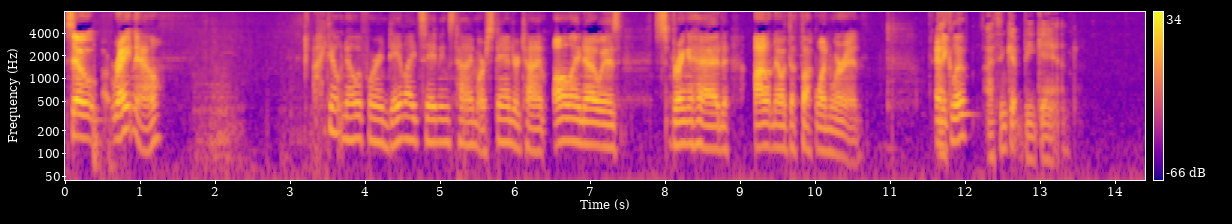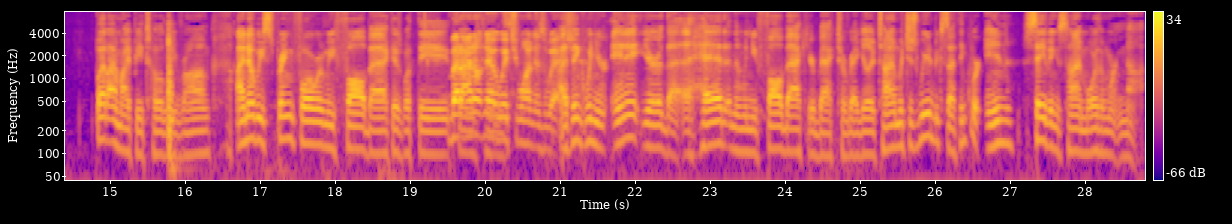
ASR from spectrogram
So right now, I don't know if we're in daylight savings time or standard time. All I know is spring ahead. I don't know what the fuck one we're in. Any clue? I think it began. But I might be totally wrong. I know we spring forward and we fall back is what the. But I don't know which one is which. I think when you're in it, you're the ahead, and then when you fall back, you're back to regular time, which is weird because I think we're in savings time more than we're not.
